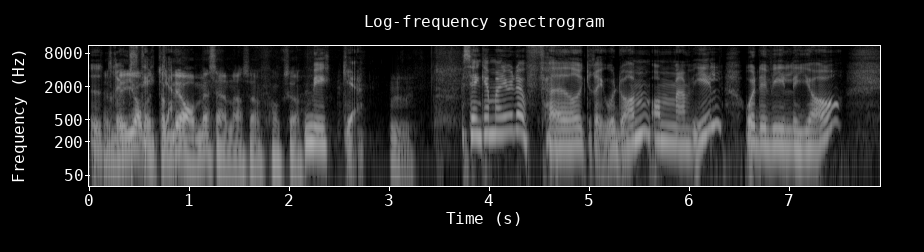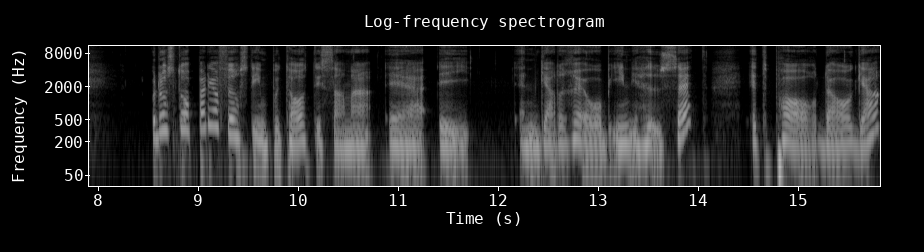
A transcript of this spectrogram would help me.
Det blir jobbigt att bli av med sen alltså, också. Mycket. Sen kan man ju då förgro dem om man vill och det ville jag. Och då stoppade jag först in potatisarna eh, i en garderob in i huset ett par dagar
